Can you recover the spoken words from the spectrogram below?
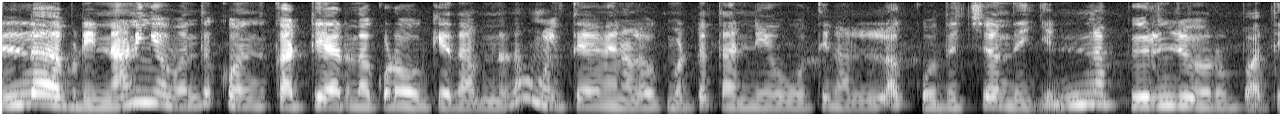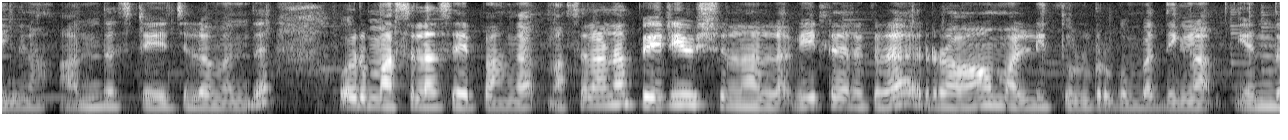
இல்லை அப்படின்னா நீங்கள் வந்து கொஞ்சம் கட்டியாக இருந்தால் கூட ஓகே தான். அப்படின்னா உங்களுக்கு தேவையான அளவுக்கு மட்டும் தண்ணியை ஊற்றி நல்லா கொதித்து அந்த எண்ணெய் பிரிஞ்சு வரும் பார்த்தீங்களா அந்த ஸ்டேஜில் வந்து ஒரு மசாலா சேர்ப்பாங்க மசாலானா பெரிய விஷயம்லாம் இல்லை. வீட்டில் இருக்கிற ரா மல்லித்தூள் இருக்கும் பார்த்தீங்களா எந்த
